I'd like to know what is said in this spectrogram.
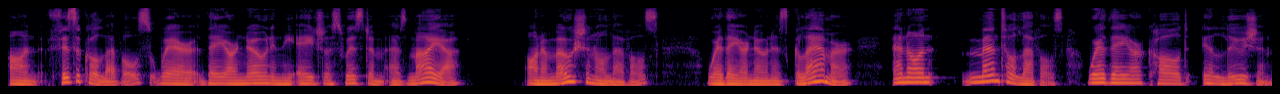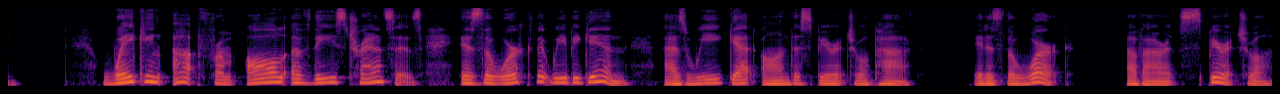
on physical levels, where they are known in the ageless wisdom as Maya, on emotional levels, where they are known as glamour, and on mental levels, where they are called illusion. Waking up from all of these trances is the work that we begin as we get on the spiritual path. It is the work of our spiritual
